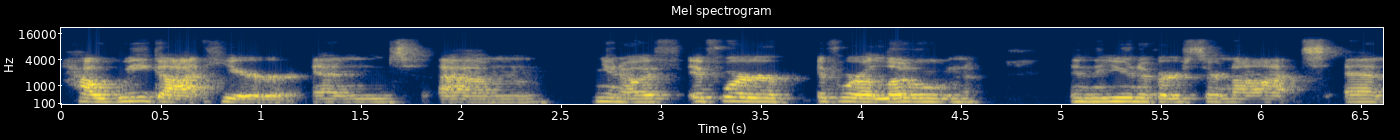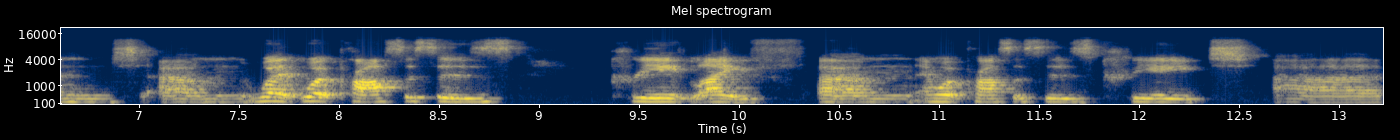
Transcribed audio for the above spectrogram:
how we got here and um, you know if, if we're if we're alone in the universe or not and um, what what processes create life um, and what processes create uh,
